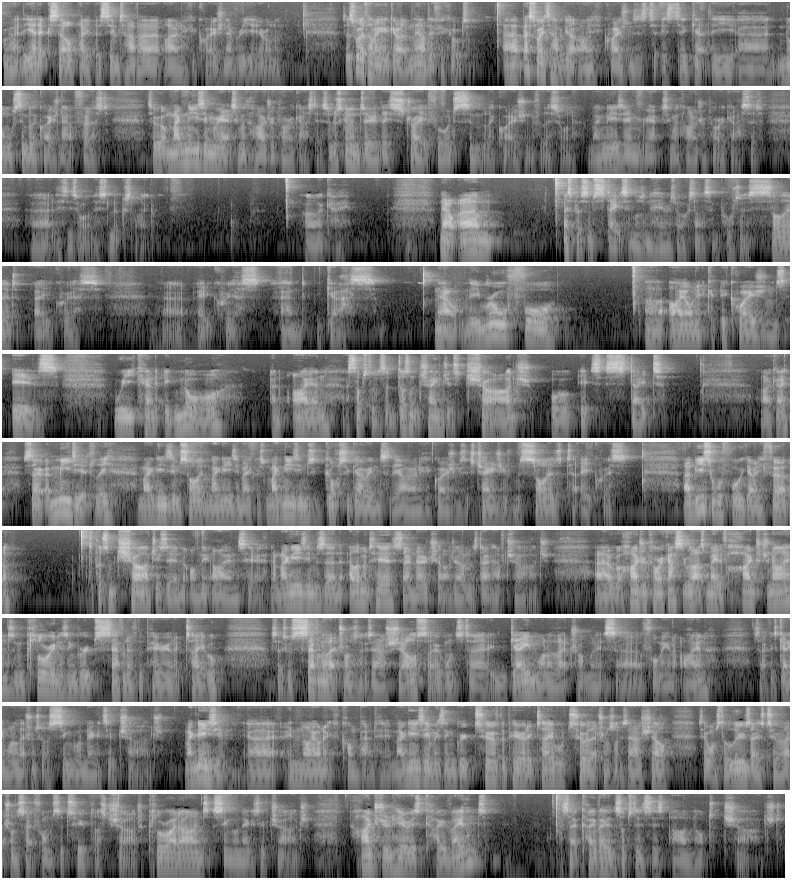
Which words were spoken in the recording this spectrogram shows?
Right, the Edexcel papers seem to have an ionic equation every year on them. So it's worth having a go at them. They are difficult. Uh, best way to have a go at ionic equations is to, is to get the uh, normal symbol equation out first. So we've got magnesium reacting with hydrochloric acid. So I'm just going to do the straightforward symbol equation for this one. Magnesium reacting with hydrochloric acid. Uh, this is what this looks like. Okay. Now, um, let's put some state symbols in here as well, because that's important. Solid, aqueous, uh, aqueous, and gas. Now, the rule for uh, ionic equations is we can ignore an ion, a substance that doesn't change its charge or its state. Okay, so immediately, magnesium solid, magnesium aqueous. Magnesium's got to go into the ionic equation because it's changing from solid to aqueous. Uh, it'd be useful before we go any further to put some charges in on the ions here. Now magnesium's an element here, so no charge, elements don't have charge. Uh, we've got hydrochloric acid, well that's made of hydrogen ions, and chlorine is in group 7 of the periodic table. So it's got seven electrons in its outer shell, so it wants to gain one electron when it's uh, forming an ion. So if it's getting one electron, it's got a single negative charge. Magnesium uh, in an ionic compound here. Magnesium is in group 2 of the periodic table, two electrons on its outer shell, so it wants to lose those two electrons, so it forms a 2 plus charge. Chloride ions, single negative charge. Hydrogen here is covalent, so covalent substances are not charged.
